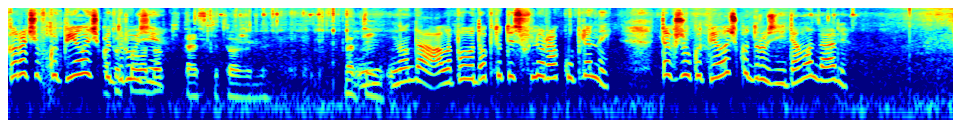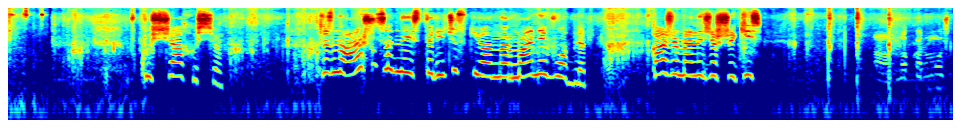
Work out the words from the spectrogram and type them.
Коротше, в копілочку, друзі. китайський теж. На М, Ну так, да, але поводок тут із флюра куплений. Так що в копілочку, друзі, йдемо далі. В кущах усе. Ти знаєш, що це не історичний, а нормальний воблер. Каже менеджер, що якийсь А, воно кормушки.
